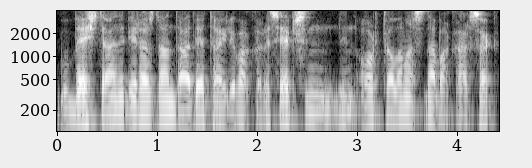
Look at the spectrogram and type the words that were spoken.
bu beş tane birazdan daha detaylı bakarız. Hepsinin ortalamasına bakarsak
